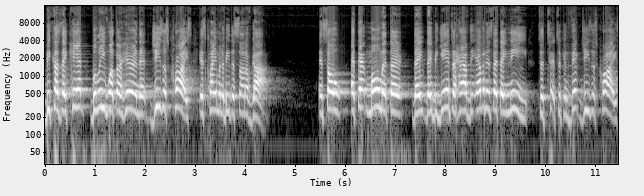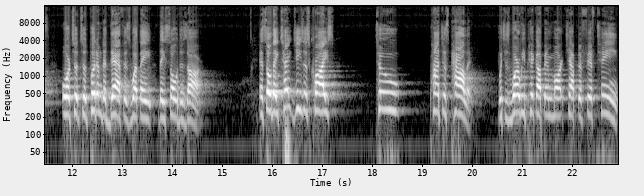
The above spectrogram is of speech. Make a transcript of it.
because they can't believe what they're hearing that Jesus Christ is claiming to be the Son of God. And so at that moment, they, they, they begin to have the evidence that they need to, to, to convict Jesus Christ or to, to put him to death, is what they, they so desire. And so they take Jesus Christ to Pontius Pilate, which is where we pick up in Mark chapter 15.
